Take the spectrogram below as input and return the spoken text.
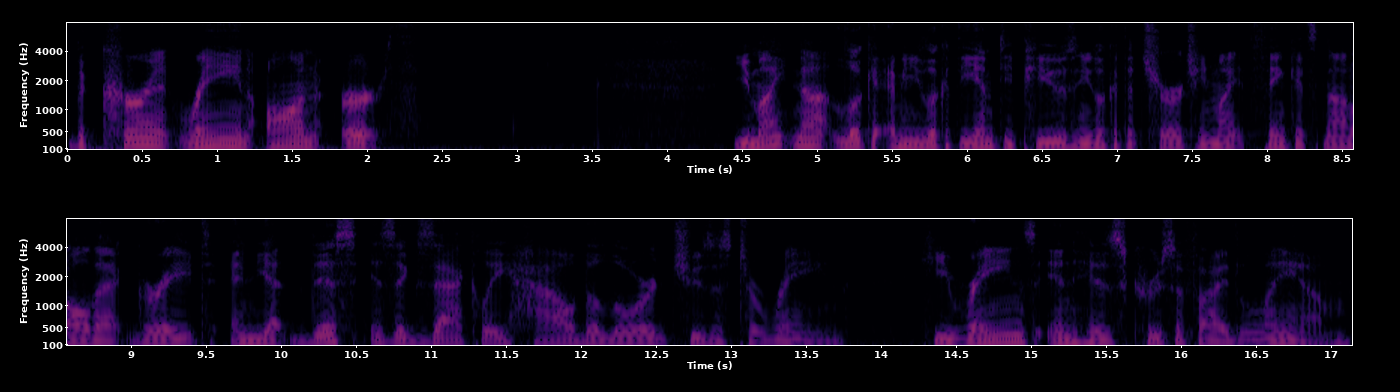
the current reign on earth you might not look at, I mean, you look at the empty pews and you look at the church and you might think it's not all that great. And yet, this is exactly how the Lord chooses to reign. He reigns in his crucified lamb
